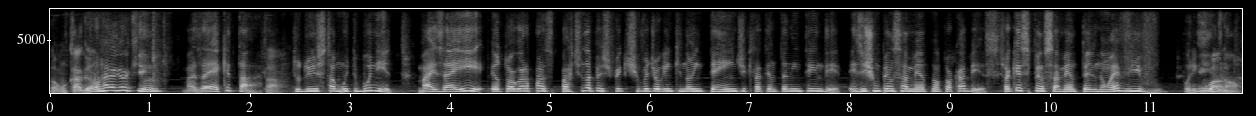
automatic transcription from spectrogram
Estamos cagando regra aqui, hein? Mas aí é que tá. Tá. Tudo isso tá muito bonito. Mas aí, eu tô agora partindo da perspectiva de alguém que não entende, que tá tentando entender. Existe um pensamento na tua cabeça. Só que esse pensamento, ele não é vivo, por enquanto. Então,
